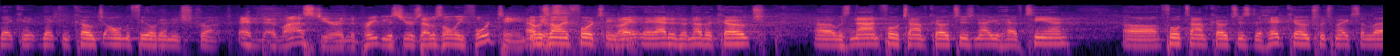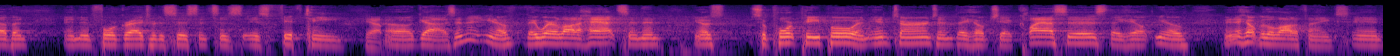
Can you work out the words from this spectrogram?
that can that can coach on the field and instruct. And, and last year, in the previous years, that was only 14. That was only 14. Right. They, they added another coach. Uh, it was nine full-time coaches. Now you have 10 uh, full-time coaches. The head coach, which makes 11, and then four graduate assistants is, is 15 Yeah. uh, guys. And then, you know they wear a lot of hats, and then you know support people and interns, and they help check classes. They help you know, mean they help with a lot of things. And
